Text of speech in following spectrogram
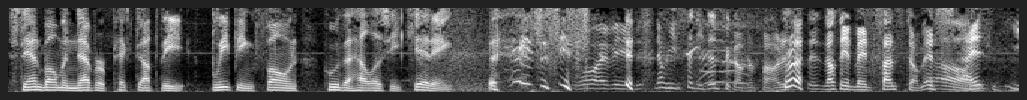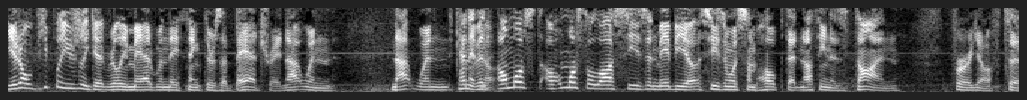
Stan Bowman never picked up the bleeping phone. Who the hell is he kidding? it's just these. Well, I mean, no, he said he did pick up the phone. It's just, nothing had made sense to him. It's, Oh, I, you know, people usually get really mad when they think there's a bad trade, not when, not when kind of an, almost almost a lost season, maybe a season with some hope that nothing is done for you know to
